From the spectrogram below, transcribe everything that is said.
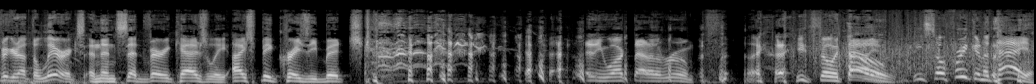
figured out the lyrics and then said very casually, "I speak crazy, bitch." and he walked out of the room. he's so Italian. Oh, He's so freaking Italian.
